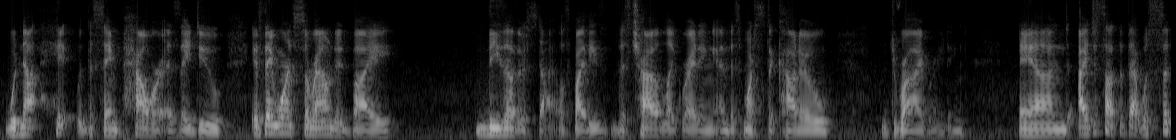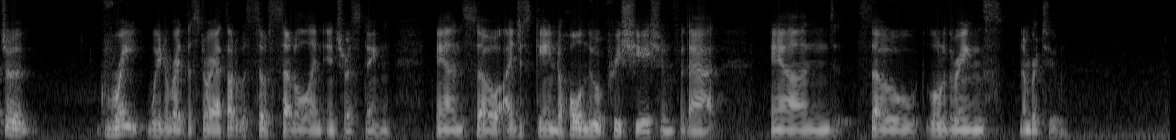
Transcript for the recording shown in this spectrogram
would not hit with the same power as they do if they weren't surrounded by these other styles, by these this childlike writing and this more staccato, dry writing. And I just thought that that was such a great way to write the story. I thought it was so subtle and interesting. And so I just gained a whole new appreciation for that. And so Lord of the Rings, number two.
